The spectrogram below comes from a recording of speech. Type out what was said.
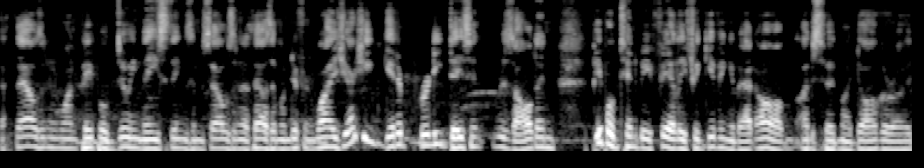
a thousand and one people doing these things themselves in a thousand and one different ways, you actually get a pretty decent result. And people tend to be fairly forgiving about, oh, I just heard my dog or,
